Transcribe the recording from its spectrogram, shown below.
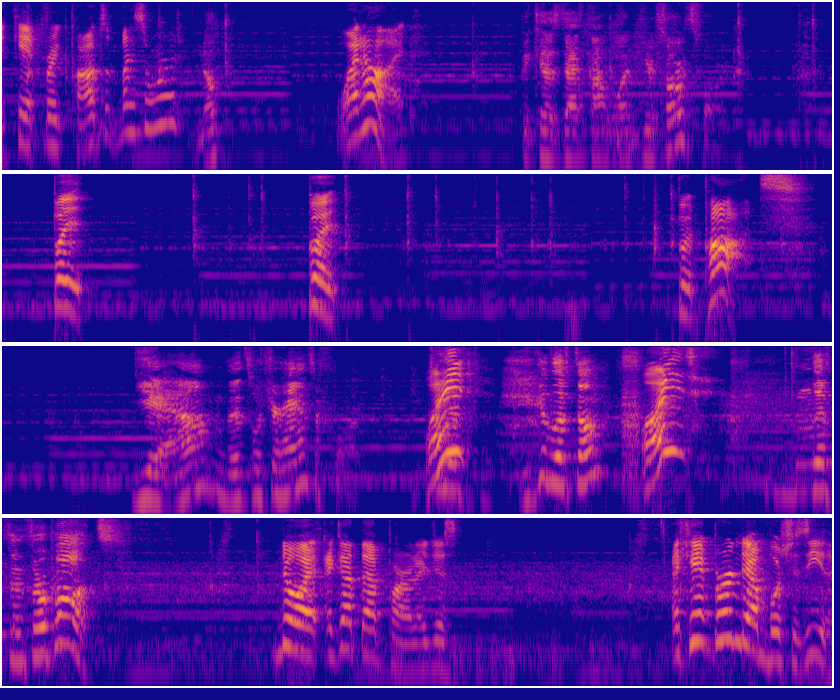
I can't break pots with my sword? Nope. Why not? Because that's not what your sword's for. But... But... But pots. Yeah, that's what your hands are for. What? You can lift them. What? You can lift and throw pots. No, I, I got that part. I just... I can't burn down bushes either.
